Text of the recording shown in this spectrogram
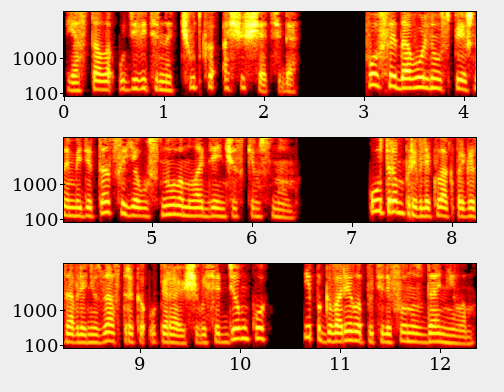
Я стала удивительно чутко ощущать себя. После довольно успешной медитации я уснула младенческим сном. Утром привлекла к приготовлению завтрака упирающегося Демку и поговорила по телефону с Данилом.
